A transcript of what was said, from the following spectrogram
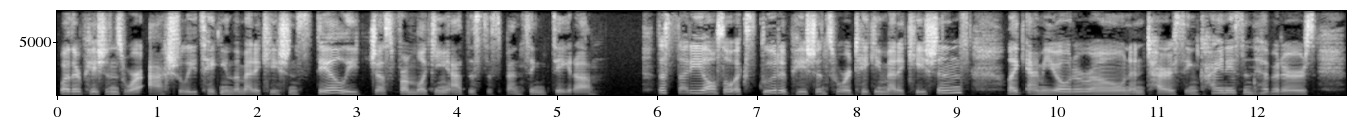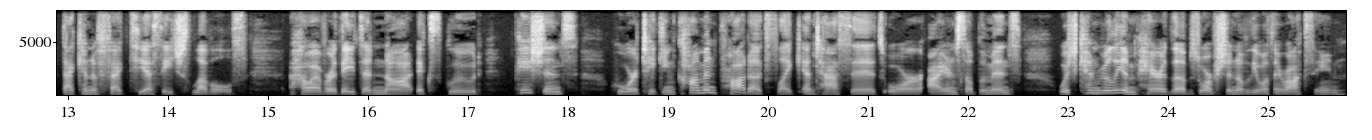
whether patients were actually taking the medications daily just from looking at this dispensing data. The study also excluded patients who were taking medications like amiodarone and tyrosine kinase inhibitors that can affect TSH levels. However, they did not exclude patients who are taking common products like antacids or iron supplements, which can really impair the absorption of levothyroxine.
